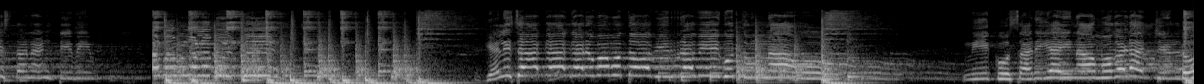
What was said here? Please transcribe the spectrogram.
ఇస్తానంటివి. గెలిచాక గర్వముతో విర్రవీగుతున్నావు. నీకు సరి అయిన మొగడచ్చిండు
